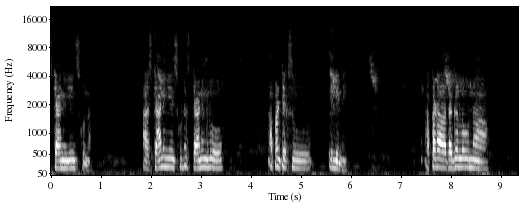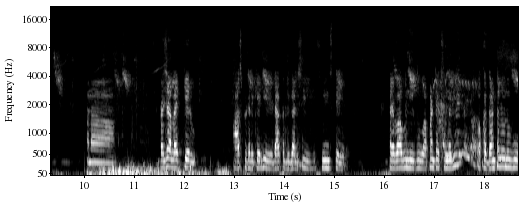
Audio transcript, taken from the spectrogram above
స్కానింగ్ చేయించుకున్నా. ఆ స్కానింగ్ చేయించుకుంటే స్కానింగ్లో అపెంటెక్స్ వెళ్ళింది. అక్కడ దగ్గరలో ఉన్న మన ప్రజా లైఫ్ కేర్ హాస్పిటల్కి వెళ్ళి డాక్టర్ని కలిసి చూపిస్తే అరే బాబు నీకు అపెంటెక్స్ ఉన్నది ఒక గంటలో నువ్వు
